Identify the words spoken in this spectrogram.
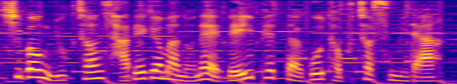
10억 6,400여만 원에 매입했다고 덧붙였습니다.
